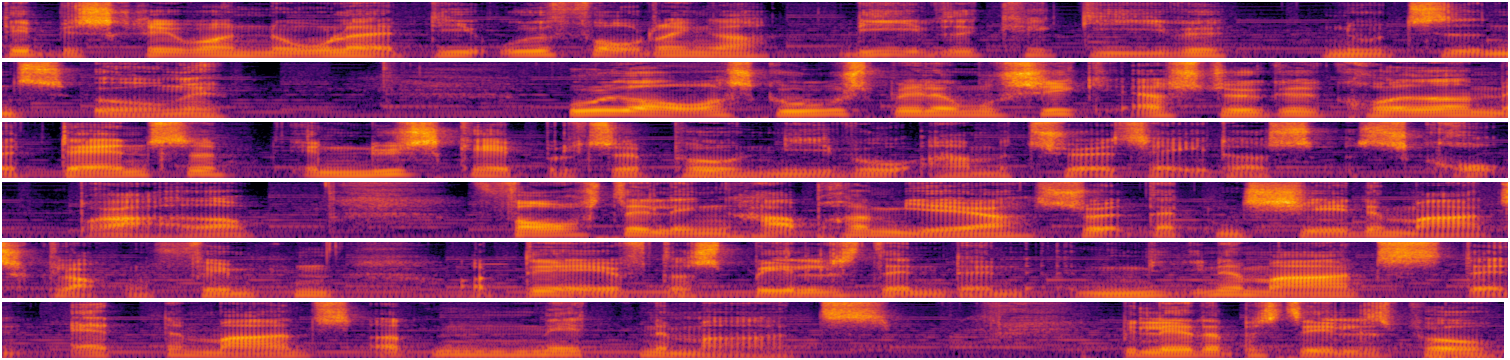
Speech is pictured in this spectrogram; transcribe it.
Det beskriver nogle af de udfordringer, livet kan give nutidens unge. Udover skuespil og musik er stykket krydret med danse, en nyskabelse på Niveau Amatørteaters skråbrædder. Forestillingen har premiere søndag den 6. marts kl. 15, og derefter spilles den den 9. marts, den 18. marts og den 19. marts. Billetter bestilles på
